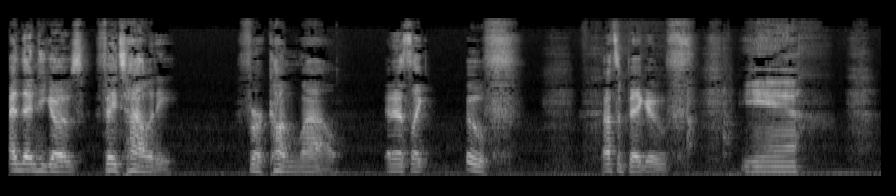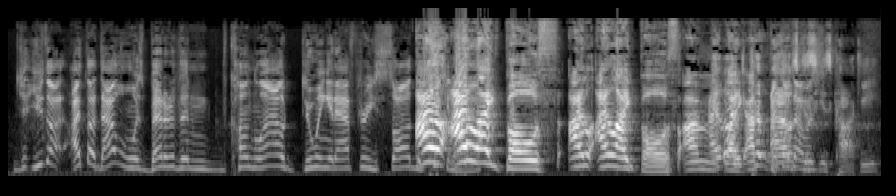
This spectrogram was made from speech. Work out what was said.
and then he goes fatality for Kung Lao, and it's like oof, that's a big oof. Yeah, you, you thought. I thought that one was better than Kung Lao doing it after he saw the. I I like both. I I like both. I'm I like like I, Kung Lao that because was- he's cocky.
